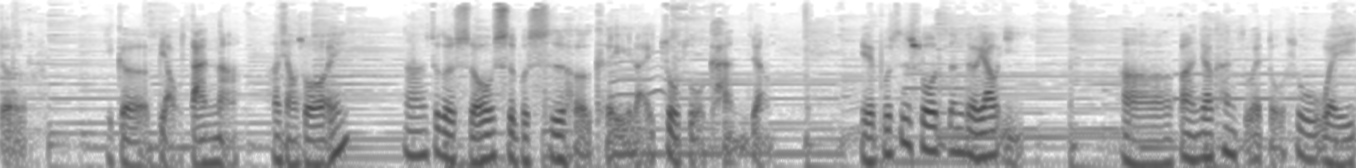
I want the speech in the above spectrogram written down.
的。一个表单呐，他想说，哎，那这个时候适不适合可以来做做看？这样，也不是说真的要以，呃，帮人家看紫微斗数为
